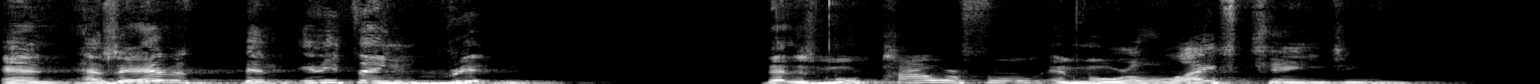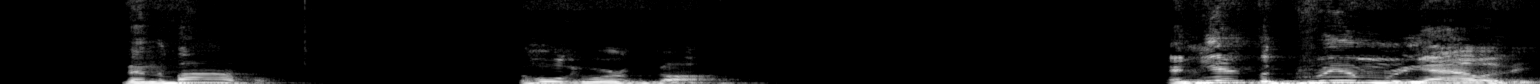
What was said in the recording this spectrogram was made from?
And has there ever been anything written that is more powerful and more life changing than the Bible, the Holy Word of God? And yet, the grim reality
